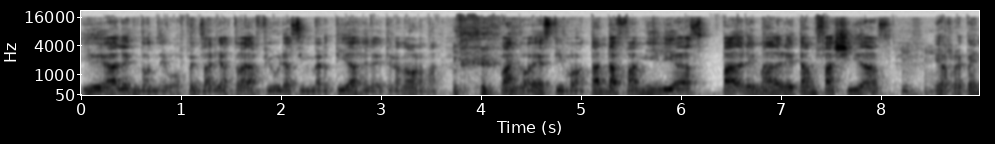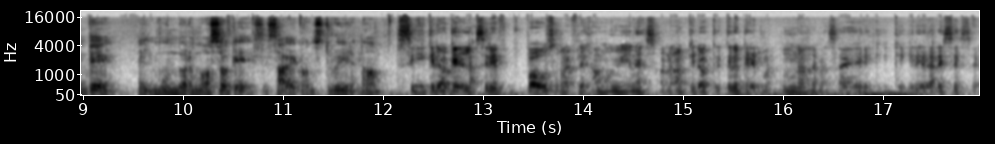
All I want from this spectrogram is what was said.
ideal en donde vos pensarías todas las figuras invertidas de la heteronorma. Cuando es tipo tantas familias, padre, madre tan fallidas y de repente el mundo hermoso que se sabe construir, ¿no? Sí, creo que la serie Pose refleja muy bien eso, ¿no? Creo que, creo que uno de los mensajes que, que quiere dar es ese,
